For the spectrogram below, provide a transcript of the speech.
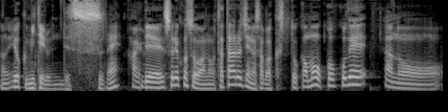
あの、よく見てるんですね。はいで、それこそあの、タタール人の砂漠とかも、ここで、あの、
